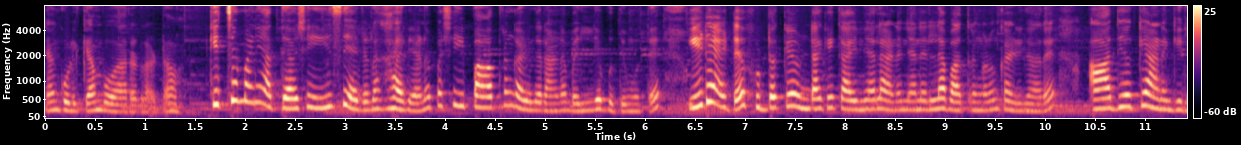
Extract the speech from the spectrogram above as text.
ഞാൻ കുളിക്കാൻ പോകാറുള്ളത് കേട്ടോ. കിച്ചൺ പണി അത്യാവശ്യം ഈസി ആയിട്ടുള്ള കാര്യമാണ്. പക്ഷേ ഈ പാത്രം കഴുകലാണ് വലിയ ബുദ്ധിമുട്ട്. ഈടെയായിട്ട് ഫുഡൊക്കെ ഉണ്ടാക്കി കഴിഞ്ഞാലാണ് ഞാൻ എല്ലാ പാത്രങ്ങളും കഴുകാറ്. ആദ്യമൊക്കെ ആണെങ്കിൽ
